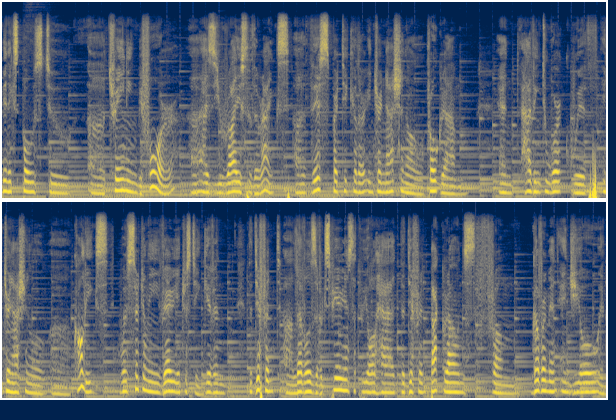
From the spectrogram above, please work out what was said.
been exposed to training before, uh, as you rise through the ranks, uh, this particular international program and having to work with international uh, colleagues was certainly very interesting given the different uh, levels of experience that we all had, the different backgrounds from government, NGO, and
